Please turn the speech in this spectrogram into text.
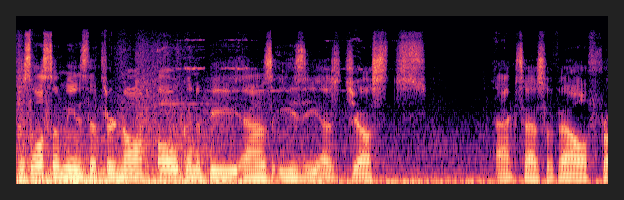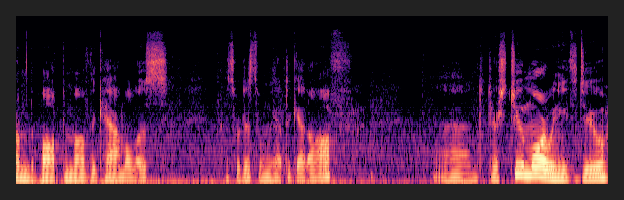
This also means that they're not all going to be as easy as just access a valve from the bottom of the Camelus. Because for this one we have to get off. And there's two more we need to do.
